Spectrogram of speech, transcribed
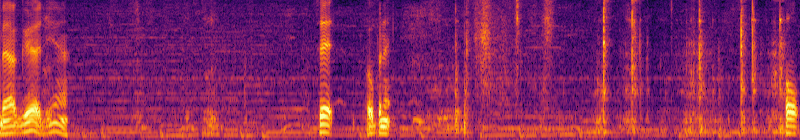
About good, yeah. That's it. Open it. Pull.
